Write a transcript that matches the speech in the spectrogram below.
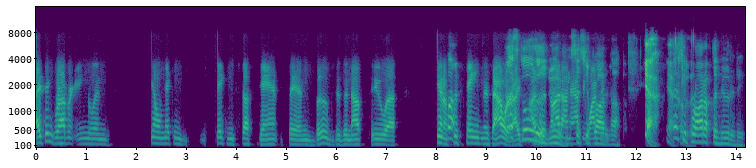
I think Robert Englund, you know, making making stuff dance and boobs is enough to uh, you know Well, sustain this hour. Let's I, go I to the was not nudity since you brought watching it up. yeah, yeah. Since you to that. brought up the nudity,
